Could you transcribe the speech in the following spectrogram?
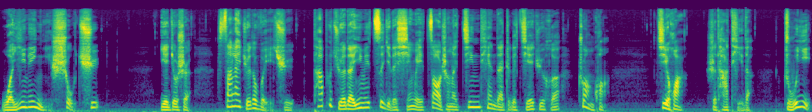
我因为你受屈。”也就是撒莱觉得委屈。他不觉得，因为自己的行为造成了今天的这个结局和状况。计划是他提的，主意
